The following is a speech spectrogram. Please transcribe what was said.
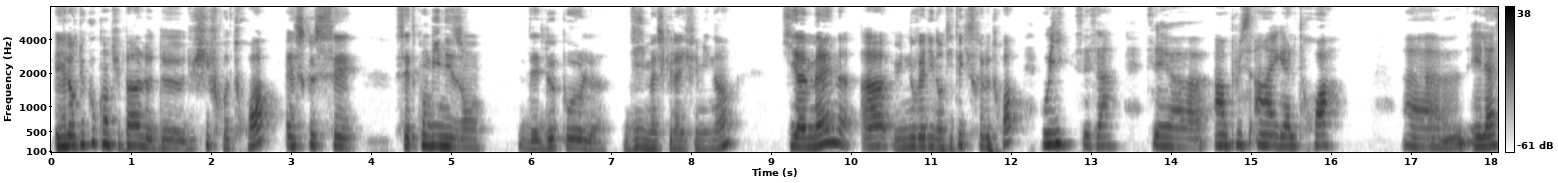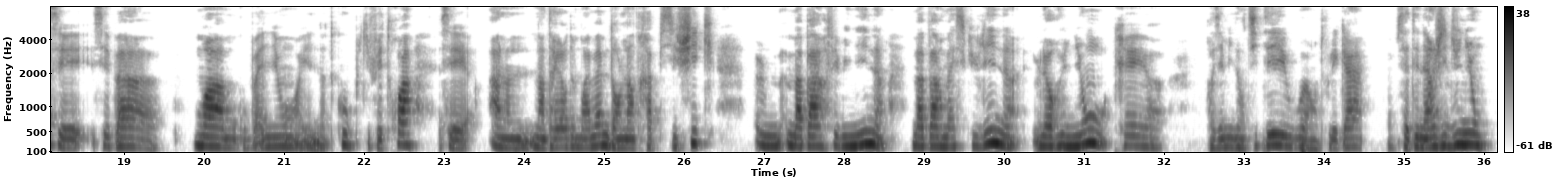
Et alors, du coup, quand tu parles de, du chiffre 3, est-ce que c'est cette combinaison des deux pôles dits masculin et féminin qui amène à une nouvelle identité qui serait le 3 Oui, c'est ça c'est euh, 1 plus 1 égale 3. Euh, et là, c'est, c'est pas euh, moi, mon compagnon et notre couple qui fait 3, c'est à l'intérieur de moi-même, dans l'intrapsychique, ma part féminine, ma part masculine, leur union crée euh, troisième identité ou en tous les cas cette énergie d'union.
